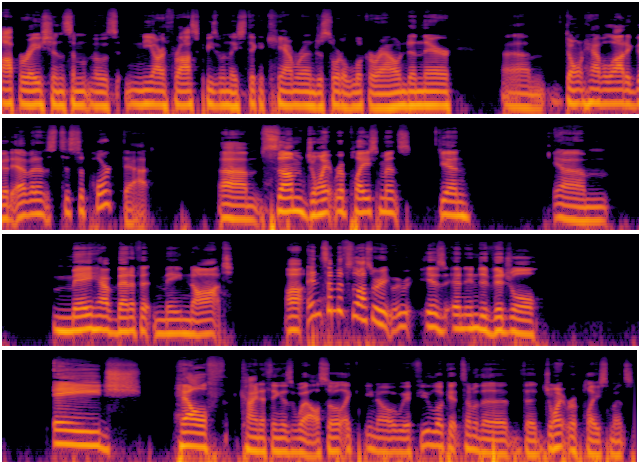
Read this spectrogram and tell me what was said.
operations, some of those knee arthroscopies when they stick a camera and just sort of look around in there. Um, don't have a lot of good evidence to support that. Um, some joint replacements, again, um, may have benefit, may not. Uh, and some of this also is an individual age, health kind of thing as well. So like, you know, if you look at some of the the joint replacements,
